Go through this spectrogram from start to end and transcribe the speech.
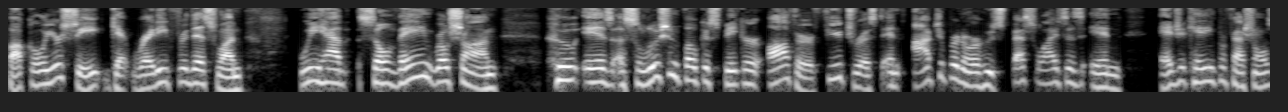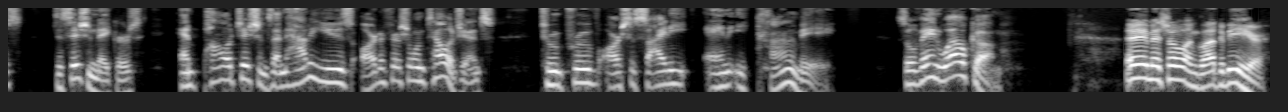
buckle your seat, get ready for this one. We have Sylvain Rochon, who is a solution focused speaker, author, futurist, and entrepreneur who specializes in educating professionals, decision makers, and politicians on how to use artificial intelligence to improve our society and economy. Sylvain, welcome. Hey, Mitchell. I'm glad to be here.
